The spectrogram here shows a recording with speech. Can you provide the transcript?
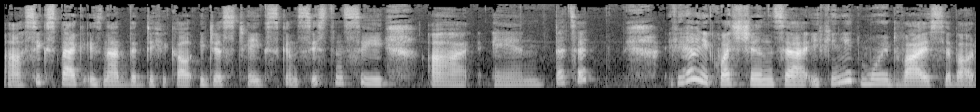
Uh, six pack is not that difficult, it just takes consistency, uh, and that's it. If you have any questions, uh, if you need more advice about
